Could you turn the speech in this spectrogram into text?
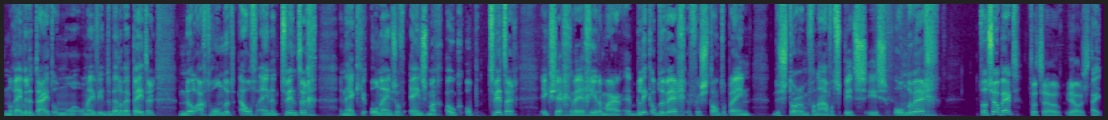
nog even de tijd om, om even in te bellen bij Peter. 0800 1121. Een hekje oneens of eens mag ook op Twitter. Ik zeg reageer er maar. Blik op de weg, verstand op één. De storm van avondspits is onderweg. Tot zo Bert. Tot zo Joost. Hey.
